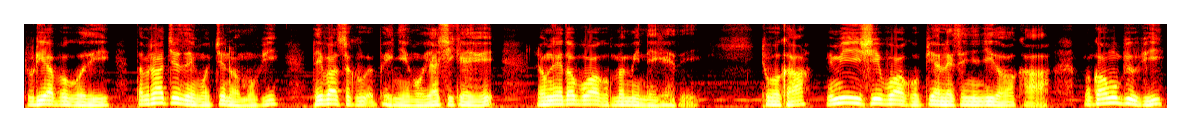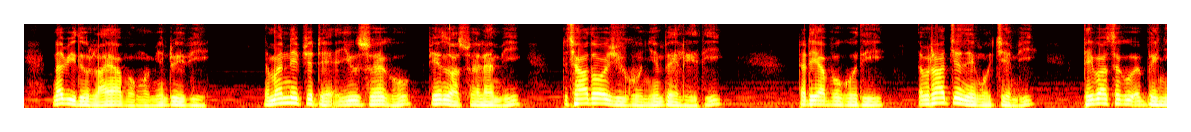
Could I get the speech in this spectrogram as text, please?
ဒုတိယပုဂ္ဂိုလ်သည်သမထကျင့်စဉ်ကိုကျင့်တော်မူပြီးဒိဗ္ဗစကုအပိဉ္ဉကိုရရှိခဲ့၍လွန်ခဲ့သောဘဝကိုမှတ်မိနေခဲ့သည်ထိုအခါမိမိရှိဘဝကိုပြန်လည်ဆင်ခြင်ကြည့်သောအခါမကောင်းမှုပြုပြီးနတ်ပြည်သို့လာရပုံကိုမြင်တွေ့ပြီးနံပါတ်2ဖြစ်တဲ့အယူဆွဲကိုပြင်းစွာဆွဲလန်းပြီးတခြားသောအယူကိုညှင်းပယ်လေသည် တတိယပုဂ္ဂိုလ်သည်သမထကျင့်စဉ်ကိုကျင့်ပြီးဒိဗ္ဗစကုအပိဉ္ဉ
